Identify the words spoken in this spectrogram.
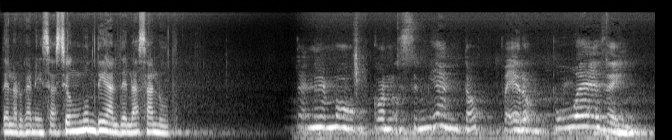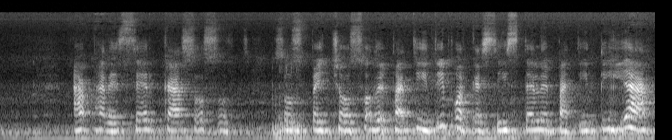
de la Organización Mundial de la Salud tenemos conocimiento, pero pueden aparecer casos sospechosos de hepatitis porque existe la hepatitis A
